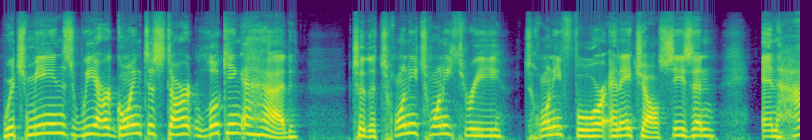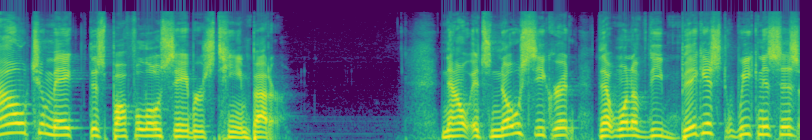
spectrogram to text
which means we are going to start looking ahead to the 2023 24 NHL season and how to make this Buffalo Sabres team better. Now, it's no secret that one of the biggest weaknesses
